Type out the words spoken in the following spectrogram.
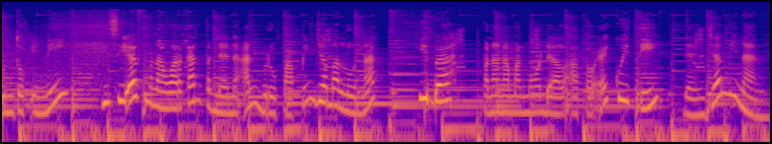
Untuk ini, GCF menawarkan pendanaan berupa pinjaman lunak, hibah, penanaman modal atau equity, dan jaminan.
